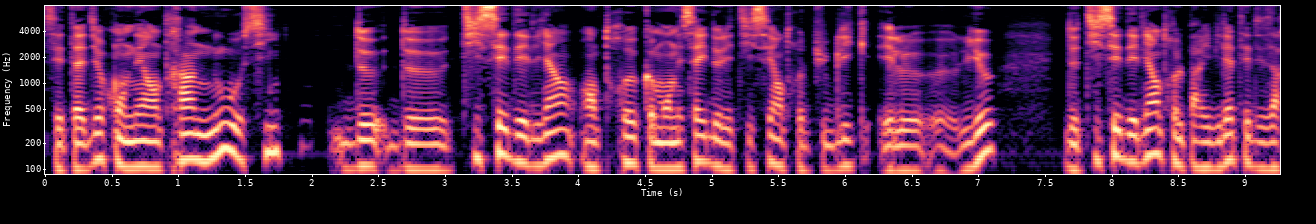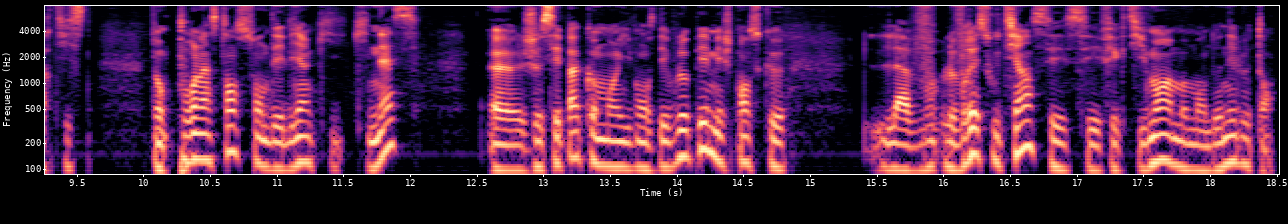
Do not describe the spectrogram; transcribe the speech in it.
C'est-à-dire qu'on est en train, nous aussi, de, tisser des liens entre, comme on essaye de les tisser entre le public et le euh, lieu, de tisser des liens entre le Paris Villette et des artistes. Donc pour l'instant, ce sont des liens qui, naissent. Euh, je ne sais pas comment ils vont se développer, mais je pense que le vrai soutien, c'est effectivement à un moment donné le temps.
